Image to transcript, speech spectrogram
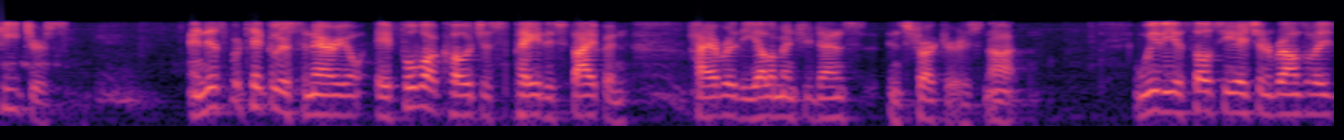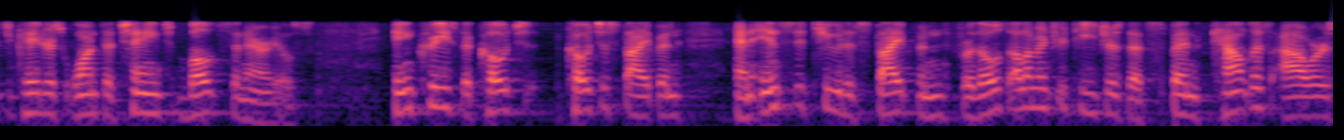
teachers. In this particular scenario, a football coach is paid a stipend, however, the elementary dance instructor is not. We, the Association of Brownsville Educators, want to change both scenarios. Increase the coach, coach's stipend and institute a stipend for those elementary teachers that spend countless hours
